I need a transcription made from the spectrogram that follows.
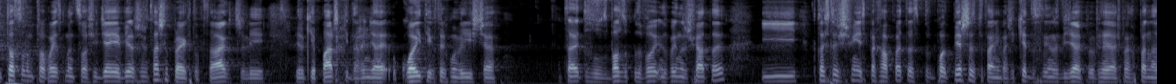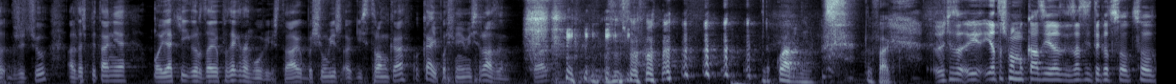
i to, co powiedzmy, co się dzieje w większości naszych projektów, tak? Czyli wielkie paczki, narzędzia quality, o których mówiliście, to są dwa zupełnie światy i ktoś, kto się śmieje z PHP, to jest pierwsze pytanie właśnie, kiedy ostatni raz widziałeś, widziałeś PHP w życiu, ale też pytanie, o jakiego rodzaju projektach mówisz, tak? Bo jeśli mówisz o jakichś stronkach, okej, pośmiejmy się razem, tak? Dokładnie. To fakt. Wiecie, co, ja też mam okazję z racji tego, co, co,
